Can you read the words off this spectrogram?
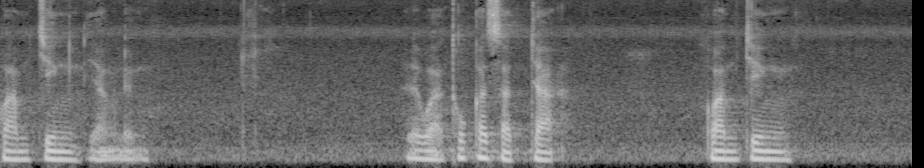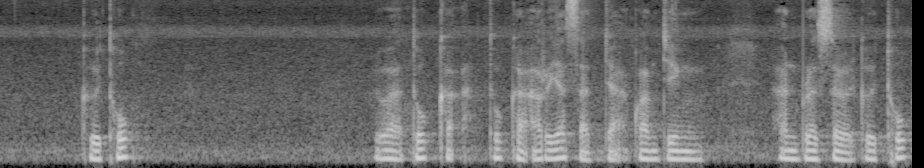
ความจริงอย่างหนึ่ง เรียกว่าทุกขสัจจะ ความจริง คือทุกข์หรือว่าทุกขทุกขอริยสัจจะความจริง อันประเสริฐคือทุกข์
